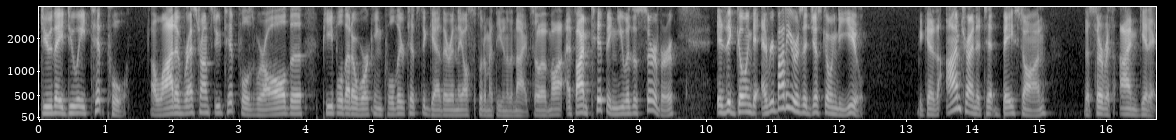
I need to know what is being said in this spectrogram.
Do they do a tip pool? A lot of restaurants do tip pools where all the people that are working pull their tips together and they all split them at the end of the night. So if, I, if I'm tipping you as a server, is it going to everybody or is it just going to you? Because I'm trying to tip based on the service I'm getting.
